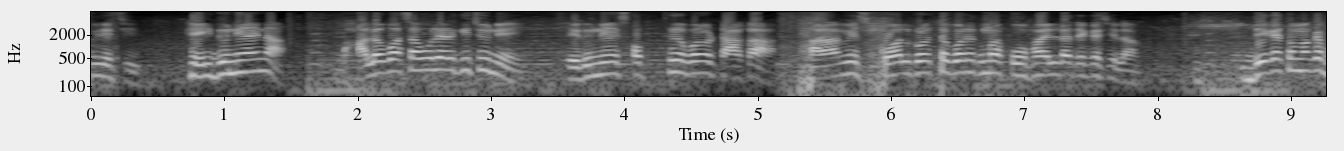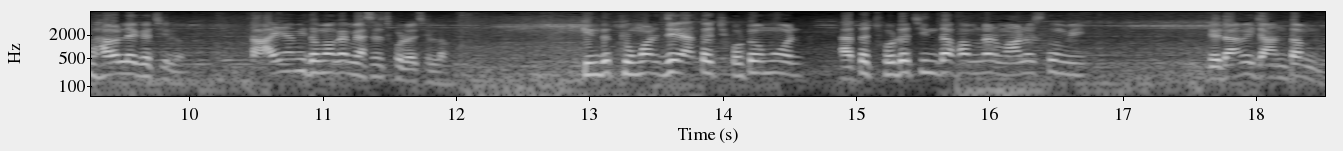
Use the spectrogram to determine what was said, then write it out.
বুঝেছি, এই দুনিয়ায় না ভালোবাসা বলে আর কিছু নেই। এই দুনিয়ায় সব থেকে বড় টাকা। আর আমি স্ক্রল করতে করতে তোমার প্রোফাইলটা দেখেছিলাম। দেখে তোমাকে ভালো লেগেছিল। তাই আমি তোমাকে মেসেজ করেছিলাম। কিন্তু তোমার যে এত ছোট মন, এত ছোট চিন্তা ভাবনার মানুষ তুমি, এটা আমি জানতাম না।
